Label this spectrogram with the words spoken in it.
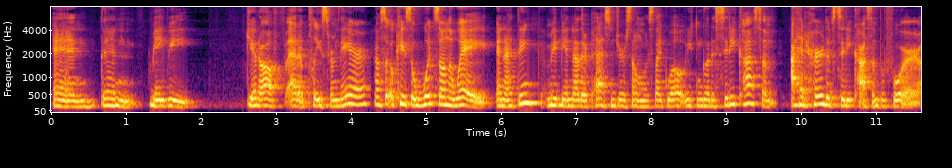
and then maybe get off at a place from there. I was like, okay, so what's on the way? And I think maybe another passenger someone was like, well, you can go to Sidi Kasim. I had heard of Sidi Kasim before.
